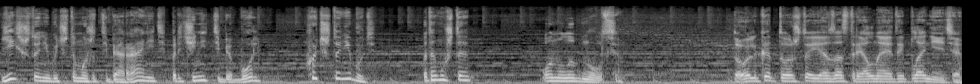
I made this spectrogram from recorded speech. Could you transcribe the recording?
Есть что-нибудь, что может тебя ранить, причинить тебе боль? Хоть что-нибудь? Потому что...» Он улыбнулся. «Только то, что я застрял на этой планете»,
